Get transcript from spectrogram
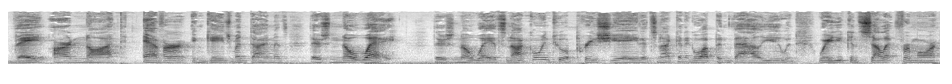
They are not ever engagement diamonds. There's no way. There's no way it's not going to appreciate. It's not going to go up in value and where you can sell it for more.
